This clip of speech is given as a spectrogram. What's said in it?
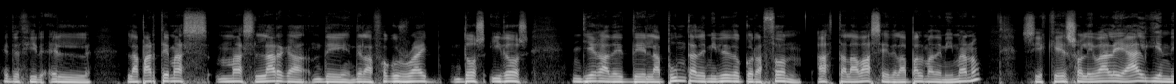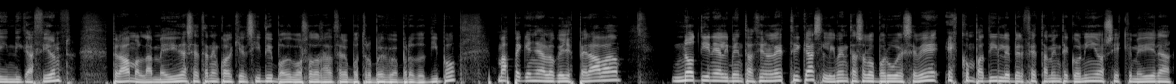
es decir, el la parte más, más larga de, de la Focusrite 2 y 2 llega desde la punta de mi dedo corazón hasta la base de la palma de mi mano, si es que eso le vale a alguien de indicación, pero vamos, las medidas están en cualquier sitio y podéis vosotros hacer vuestro propio prototipo. Más pequeña de lo que yo esperaba, no tiene alimentación eléctrica, se alimenta solo por USB, es compatible perfectamente con iOS si es que me diera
